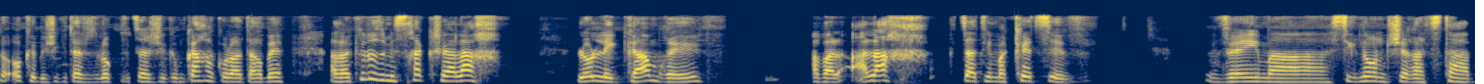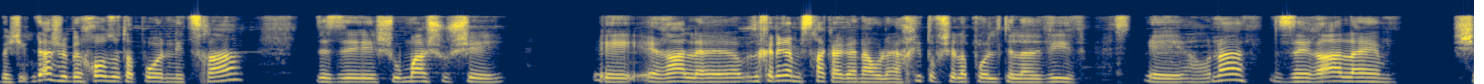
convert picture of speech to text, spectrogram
אוקיי, בשקטה שזו לא קבוצה שגם ככה קולעת הרבה, אבל כאילו זה משחק שהלך לא לגמרי, אבל הלך קצת עם הקצב ועם הסגנון שרצתה בשקטה, ובכל זאת הפועל ניצחה, זה איזשהו משהו ש... הראה, זה כנראה משחק ההגנה אולי הכי טוב של הפועל תל אביב אה, העונה, זה הראה להם ש...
